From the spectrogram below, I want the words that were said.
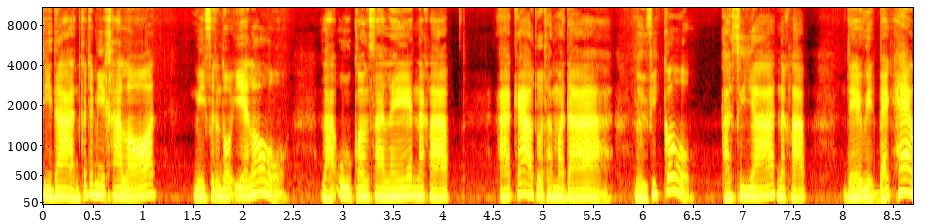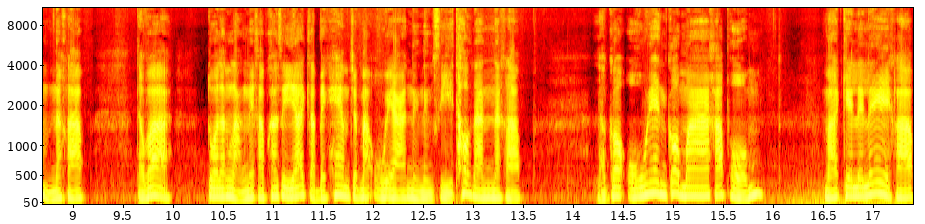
ซีดานก็จะมีคาร์ลอสมีเฟรนโดเอโลลาอูกอนซาเลสนะครับอาร์เก้าตัวธรรมดาหรือฟิโก้คาซิยาสนะครับเดวิดแบ็กแฮมนะครับแต่ว่าตัวหลังๆเนี่ยครับคาซิยาสกับแบ็กแฮมจะมา OAR 114 เท่านั้นนะครับแล้วก็โอเว่นก็มาครับผมมาเกเลเล่ครับ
